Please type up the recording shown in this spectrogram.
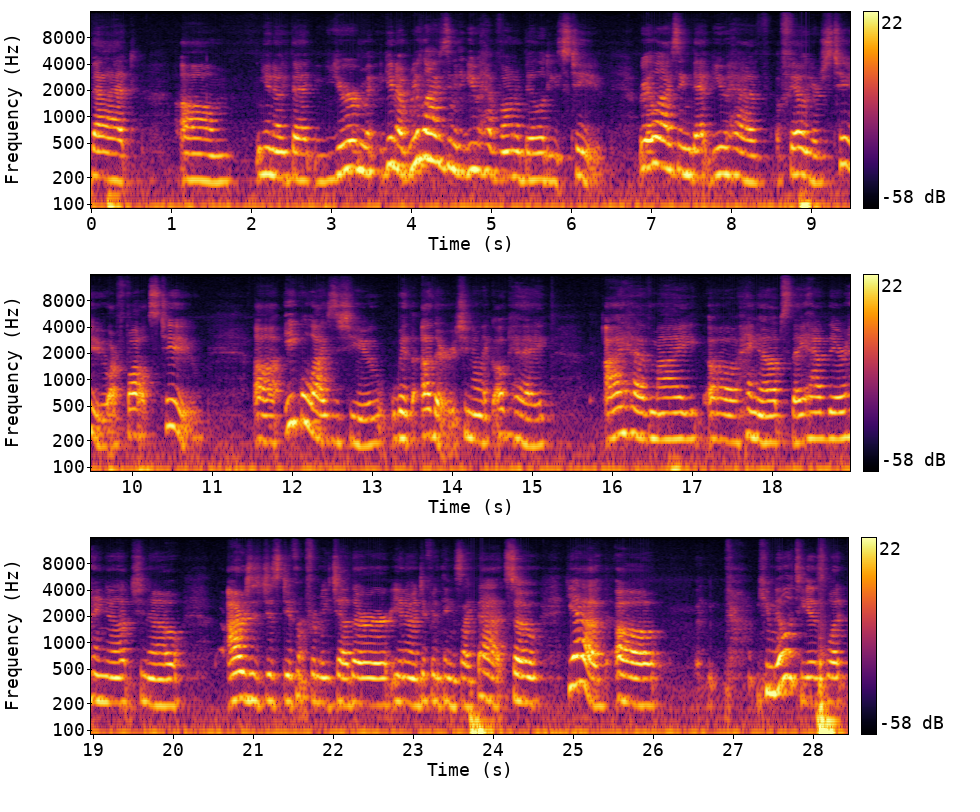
that um, you know that you're you know realizing that you have vulnerabilities too realizing that you have failures too or faults too uh, equalizes you with others you know like okay i have my uh, hang-ups they have their hang-ups you know ours is just different from each other you know and different things like that so yeah uh, humility is what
